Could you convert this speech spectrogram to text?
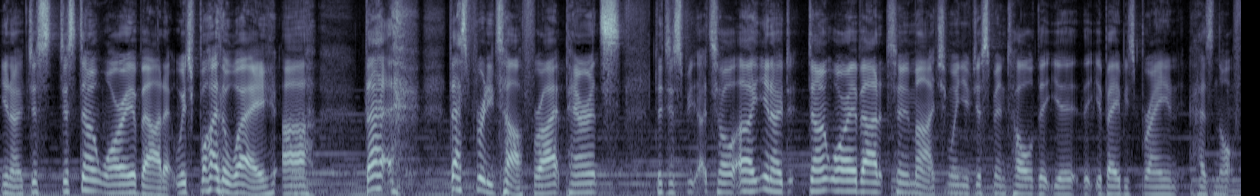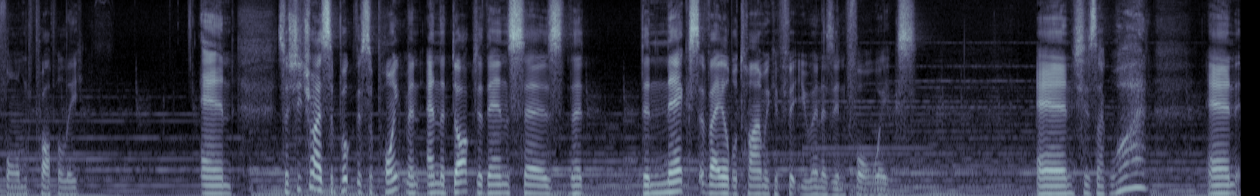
you know, just just don't worry about it." Which, by the way, uh, that that's pretty tough, right, parents? to just be told, uh, you know, don't worry about it too much when you've just been told that your that your baby's brain has not formed properly. And so she tries to book this appointment, and the doctor then says that the next available time we can fit you in is in four weeks. And she's like, "What?" And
